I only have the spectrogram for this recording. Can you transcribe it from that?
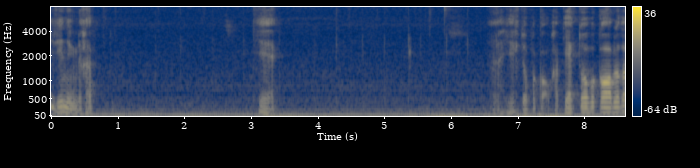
ที่ที่หนึ่งนะครับ แยกแยกตัวประกอบครับ แยกตัวประกอบแล้วก็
